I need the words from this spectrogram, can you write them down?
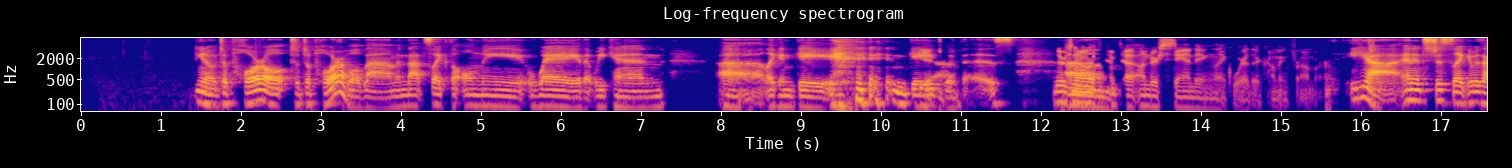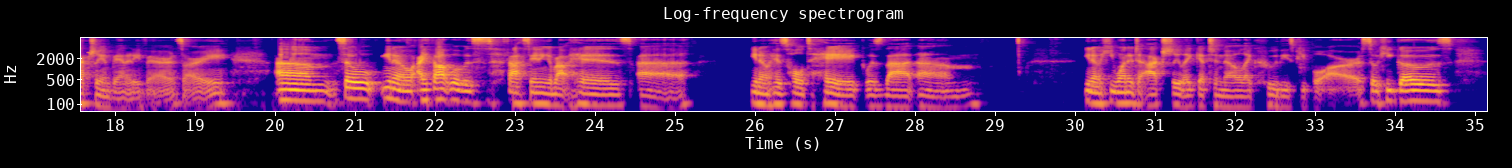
you know deplorable to deplorable them and that's like the only way that we can uh like engage engage Yeah. with this There's no Um, attempt at understanding like where they're coming from or Yeah, and it's just like it was actually in Vanity Fair. Sorry. Um, so you know, I thought what was fascinating about his, uh, you know, his whole take was that, um, you know, he wanted to actually like get to know like who these people are. So he goes.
